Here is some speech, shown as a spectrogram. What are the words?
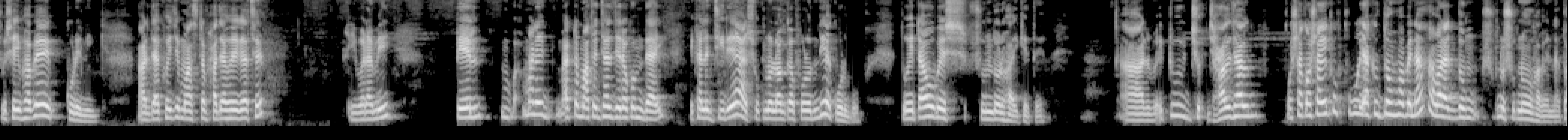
তো সেইভাবে করে নিই। আর দেখো যে মাছটা ভাজা হয়ে গেছে। এবার আমি তেল মানে একটা মাছের ঝাল যেরকম দেয়, এখানে জিরে আর শুকনো লঙ্কা ফোড়ন দিয়ে করব। তো এটাও বেশ সুন্দর হয় খেতে। আর একটু ঝাল ঝাল কষা কষাই খুব একদম হবে না, আবার একদম শুকনো শুকনোও হবে না। তো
